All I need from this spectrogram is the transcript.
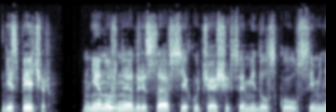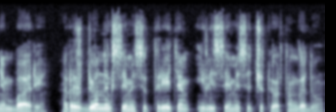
«Диспетчер, мне нужны адреса всех учащихся Middle School с именем Барри, рожденных в 73 или 74 году».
